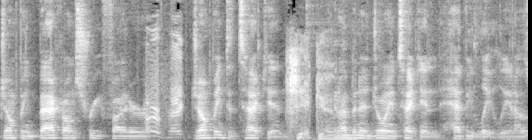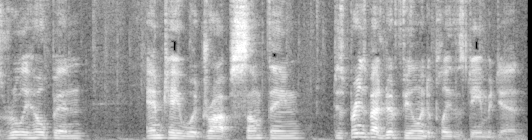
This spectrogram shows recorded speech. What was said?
jumping back on Street Fighter, Perfect. jumping to Tekken. Chicken. And I've been enjoying Tekken heavy lately, and I was really hoping MK would drop something. Just brings back a good feeling to play this game again.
